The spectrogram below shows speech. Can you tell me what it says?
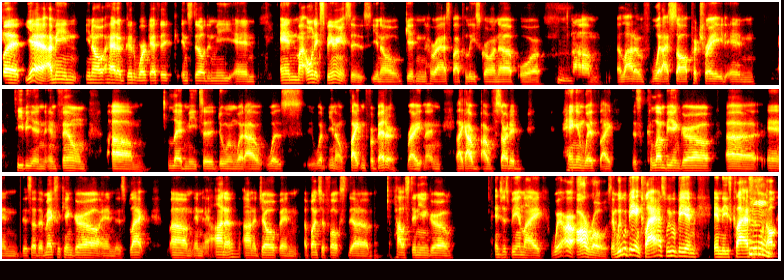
but yeah, I mean, you know, I had a good work ethic instilled in me and and my own experiences, you know, getting harassed by police growing up or hmm. um, a lot of what I saw portrayed in TV and, and film um, led me to doing what I was, what you know, fighting for better, right? And like I, I started hanging with like this Colombian girl uh, and this other Mexican girl and this black um, and Anna, Anna Job, and a bunch of folks, the uh, Palestinian girl and just being like, where are our roles? And we would be in class, we would be in in these classes mm. with all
